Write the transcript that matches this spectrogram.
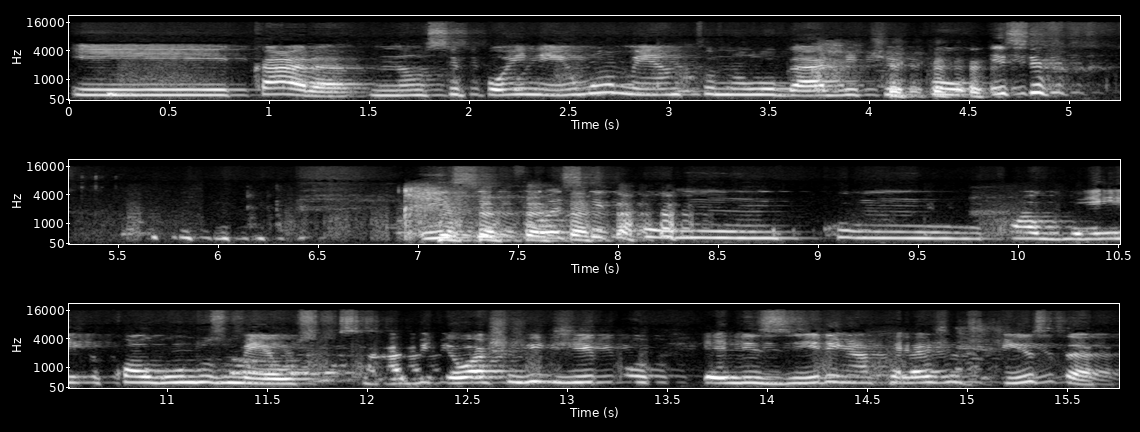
E, cara, não se põe em nenhum momento no lugar de tipo. E se, e se fosse com, com, com alguém, com algum dos meus, sabe? Eu acho ridículo eles irem até a justiça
